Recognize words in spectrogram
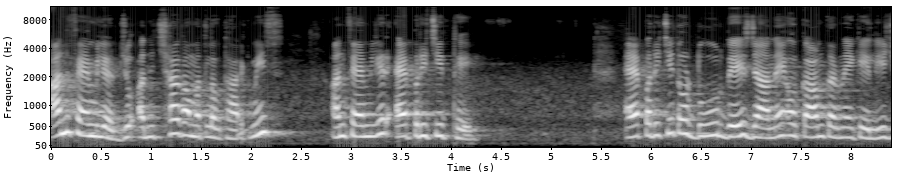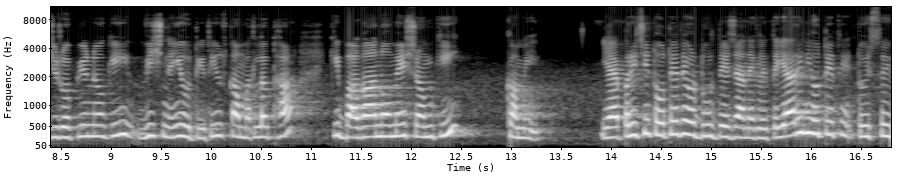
अनफेमिलियर जो अनिच्छा का मतलब था इट मीन्स अनफेमिलियर अपरिचित थे। अपरिचित और दूर देश जाने और काम करने के लिए यूरोपियनों की विश नहीं होती थी। उसका मतलब था कि बागानों में श्रम की कमी। या अपरिचित होते थे और दूर देश जाने के लिए तैयार नहीं होते थे। तो इससे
